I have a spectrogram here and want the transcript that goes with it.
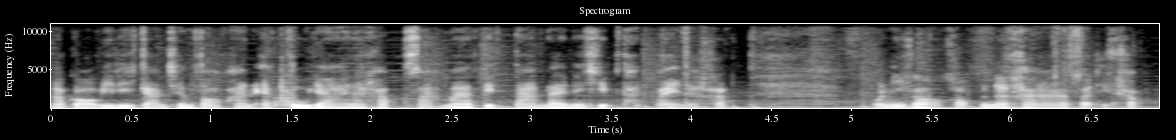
แล้วก็วิธีการเชื่อมต่อผ่านแอปตูย่านะครับสามารถติดตามได้ในคลิปถัดไปนะครับ วันนี้ก็ขอบคุณนะครับ สวัสดีครับ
